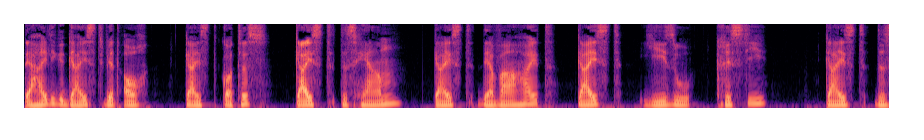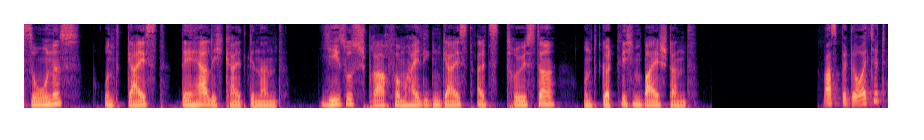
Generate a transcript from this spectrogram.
Der Heilige Geist wird auch Geist Gottes, Geist des Herrn, Geist der Wahrheit, Geist Jesu Christi, Geist des Sohnes und Geist der Herrlichkeit genannt. Jesus sprach vom Heiligen Geist als Tröster und göttlichem Beistand. Was bedeutet,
